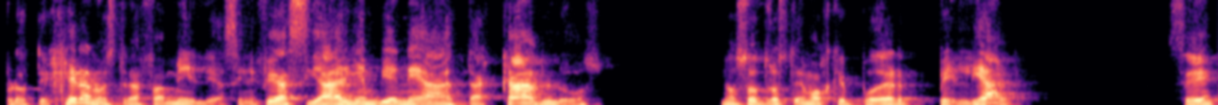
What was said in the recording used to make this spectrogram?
Proteger a nuestra familia significa si alguien viene a atacarlos, nosotros tenemos que poder pelear. ¿Sí?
